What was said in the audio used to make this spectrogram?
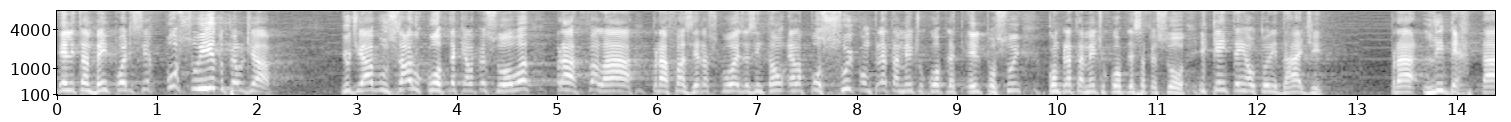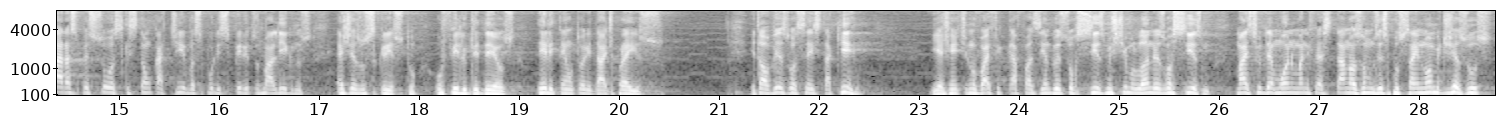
ele também pode ser possuído pelo diabo. E o diabo usar o corpo daquela pessoa para falar, para fazer as coisas. Então, ela possui completamente o corpo, ele possui completamente o corpo dessa pessoa. E quem tem autoridade para libertar as pessoas que estão cativas por espíritos malignos é Jesus Cristo, o Filho de Deus. Ele tem autoridade para isso. E talvez você está aqui e a gente não vai ficar fazendo exorcismo, estimulando o exorcismo, mas se o demônio manifestar, nós vamos expulsar em nome de Jesus.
